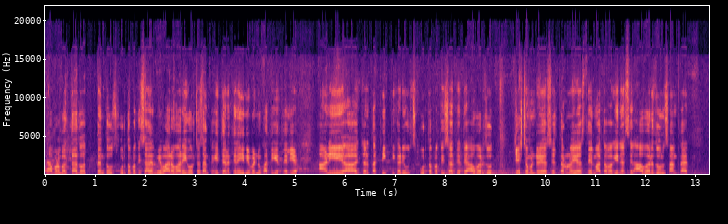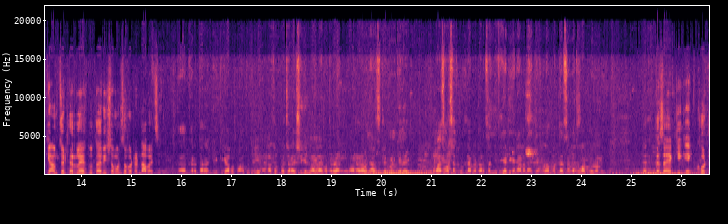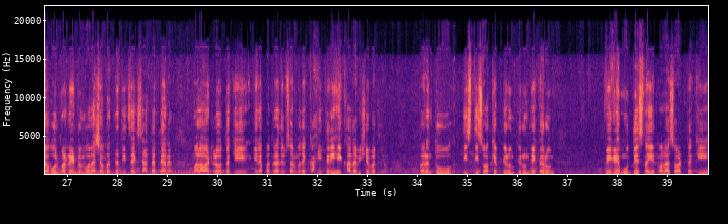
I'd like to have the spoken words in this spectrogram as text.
आपण बघतात अत्यंत उत्स्फूर्त प्रतिसाद आहे मी वारंवार ही गोष्ट सांगतो की जनतेने ही निवडणूक हाती घेतलेली आहे आणि जनता ठिकठिकाणी उत्स्फूर्त प्रतिसाद देते. आवर्जून ज्येष्ठ मंडळी असेल तरुणाई असतील माता भगिनी असतील आवर्जून सांगतायत की आमचं ठरलंय तुतारी समोरचं बटन दाबायचं खरं तर एकीकडे आपण पाहतो की हा जो प्रचार आहे शिगेल लागला आहे मात्र आढळरावांनी आज स्टेटमेंट केलं आहे की पाच वर्षात कुठल्या प्रकारचा निधी या ठिकाणी आला नाही त्यामुळं मतदारसंघाचं वाटलं झालं कसं आहे की एक खोटं बोल पण रेटून बोल अशा पद्धतीचं एक सातत्यानं मला वाटलं होतं की गेल्या पंधरा दिवसांमध्ये काहीतरी एखादा विषय बदलेल. परंतु तीस तीस वाक्य फिरून फिरून हे करून वेगळे मुद्देच नाही आहेत मला असं वाटतं की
